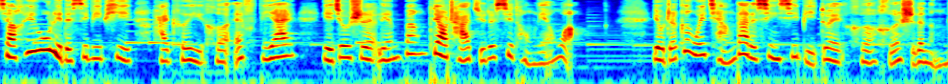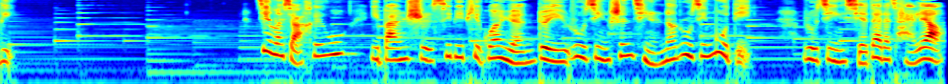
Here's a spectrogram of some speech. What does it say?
小黑屋里的 CBP 还可以和 FBI，也就是联邦调查局的系统联网，有着更为强大的信息比对和核实的能力。进了小黑屋，一般是 CBP 官员对于入境申请人的入境目的。入境携带的材料、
